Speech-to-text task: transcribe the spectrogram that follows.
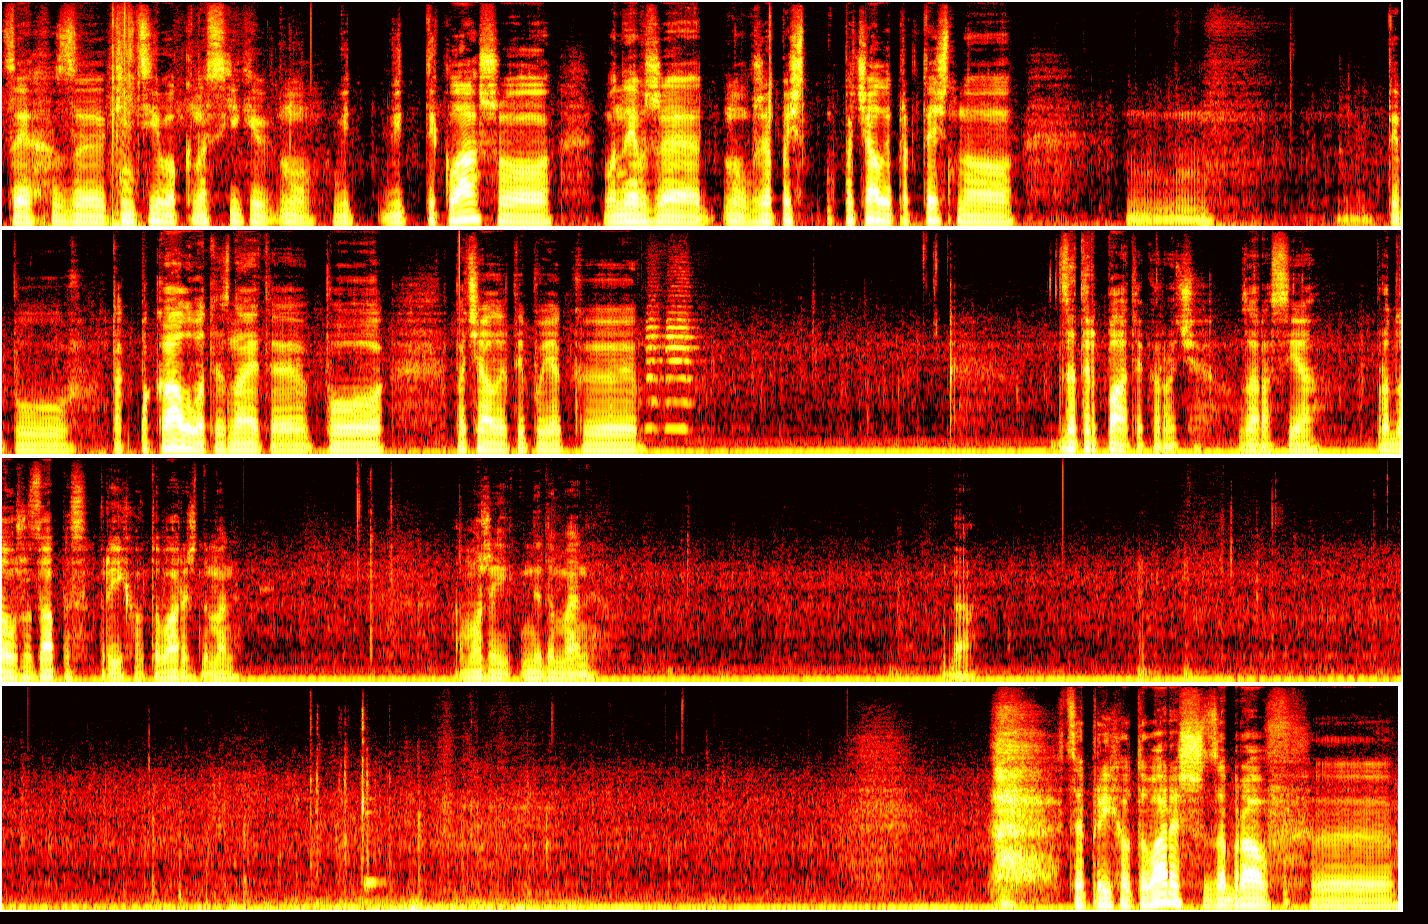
цих з кінцівок наскільки ну, від, відтекла, що вони вже, ну, вже почали практично, типу, так покалувати, знаєте, по, почали, типу, як е, затерпати. Коротше. Зараз я продовжу запис. Приїхав товариш до мене. А може й не до мене. Да. Це приїхав товариш, забрав е,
